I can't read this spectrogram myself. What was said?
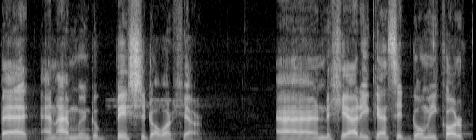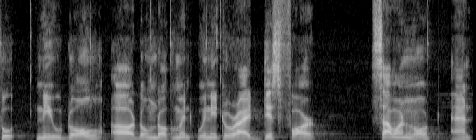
back and I'm going to paste it over here. And here you can see DOM equal to new DOM, uh, DOM document. We need to write this for Summernote and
